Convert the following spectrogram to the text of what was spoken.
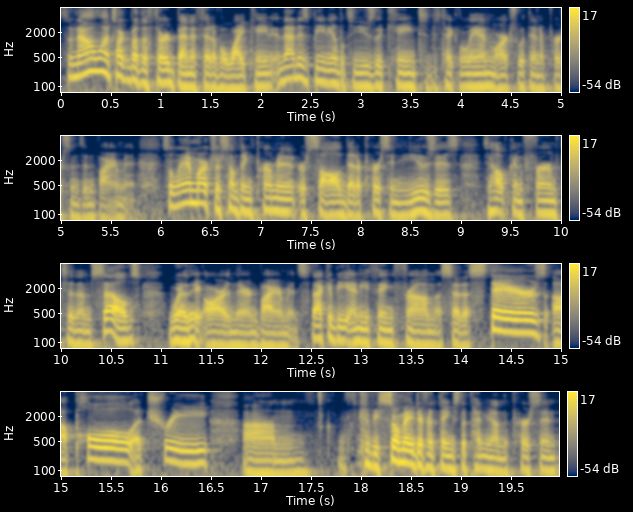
So now I want to talk about the third benefit of a white cane, and that is being able to use the cane to detect landmarks within a person's environment. So landmarks are something permanent or solid that a person uses to help confirm to themselves where they are in their environment. So that could be anything from a set of stairs, a pole, a tree, um, it could be so many different things depending on the person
